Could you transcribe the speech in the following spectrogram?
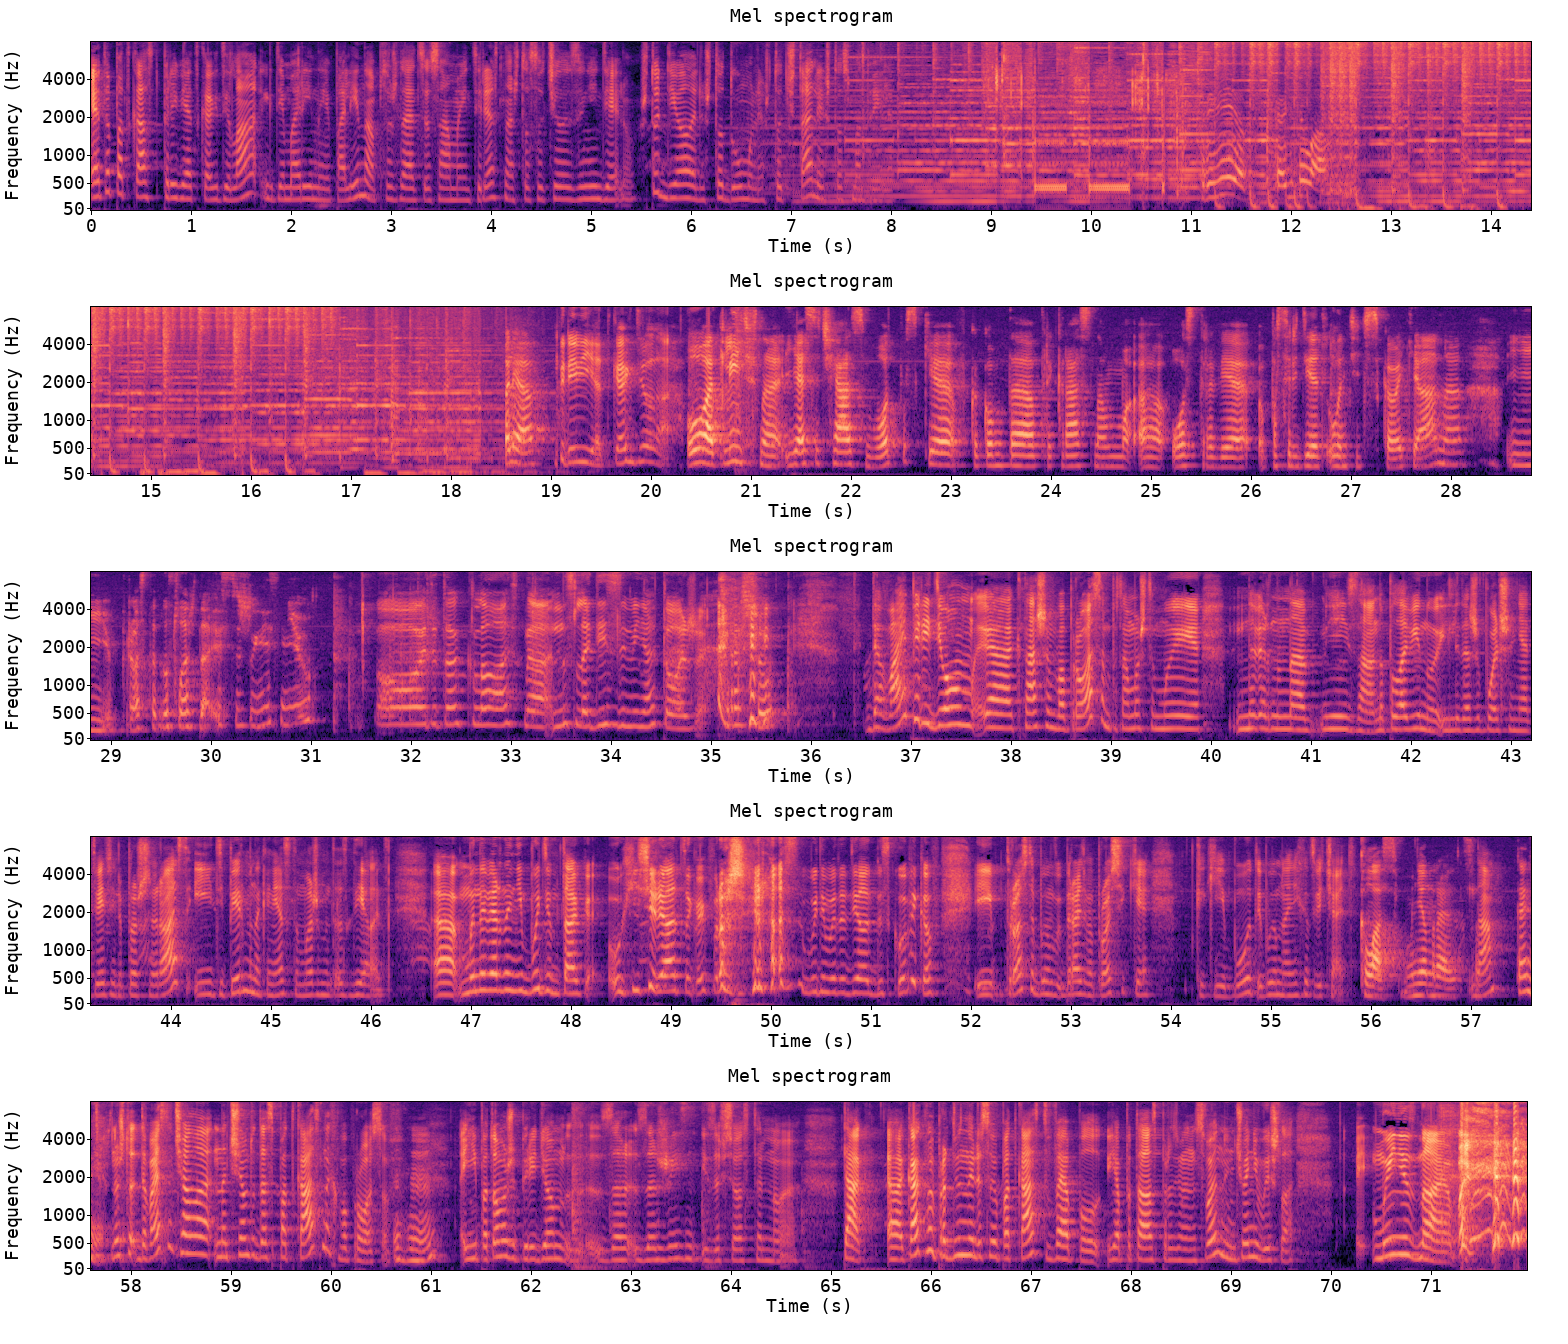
Это подкаст «Привет, как дела?», где Марина и Полина обсуждают все самое интересное, что случилось за неделю. Что делали, что думали, что читали и что смотрели. Привет, как дела? Оля. Привет, как дела? О, отлично. Я сейчас в отпуске в каком-то прекрасном э, острове посреди Атлантического океана и просто наслаждаюсь жизнью. О, это так классно. Насладись за меня тоже. Хорошо. Давай перейдем э, к нашим вопросам, потому что мы, наверное, на, я не знаю, наполовину или даже больше не ответили в прошлый раз, и теперь мы наконец-то можем это сделать. Э, мы, наверное, не будем так ухищряться, как в прошлый раз, будем это делать без кубиков, и просто будем выбирать вопросики, какие будут, и будем на них отвечать. Класс, мне нравится. Да? Конечно. Ну что, давай сначала начнем туда с подкастных вопросов, Угу. и потом уже перейдем за, за жизнь и за все остальное. Так, э, как вы продвинули свой подкаст в Apple? Я пыталась продвинуть свой, но ничего не вышло. Э, Мы не знаем.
